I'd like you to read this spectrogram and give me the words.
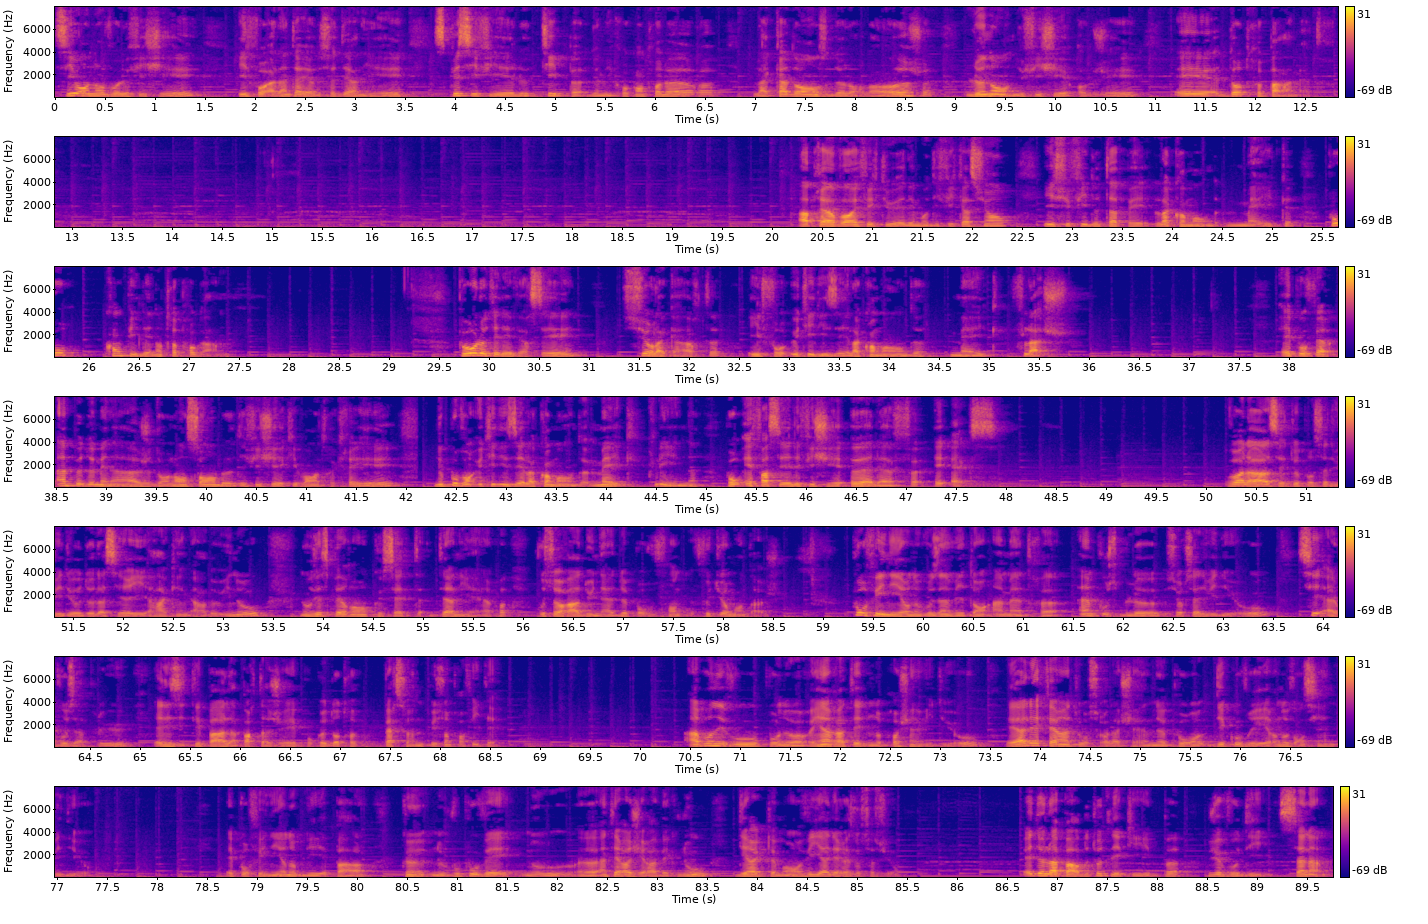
Si on ouvre le fichier, il faut à l'intérieur de ce dernier spécifier le type de microcontrôleur, la cadence de l'horloge, le nom du fichier objet et d'autres paramètres. Après avoir effectué les modifications, il suffit de taper la commande make pour compiler notre programme. Pour le téléverser, sur la carte, il faut utiliser la commande make flash. Et pour faire un peu de ménage dans l'ensemble des fichiers qui vont être créés, nous pouvons utiliser la commande make clean pour effacer les fichiers ELF et X. Voilà, c'est tout pour cette vidéo de la série Hacking Arduino. Nous espérons que cette dernière vous sera d'une aide pour vos futurs montages. Pour finir, nous vous invitons à mettre un pouce bleu sur cette vidéo si elle vous a plu et n'hésitez pas à la partager pour que d'autres personnes puissent en profiter. Abonnez-vous pour ne rien rater de nos prochaines vidéos et allez faire un tour sur la chaîne pour découvrir nos anciennes vidéos. Et pour finir, n'oubliez pas que vous pouvez nous, euh, interagir avec nous directement via les réseaux sociaux. Et de la part de toute l'équipe, je vous dis salam.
